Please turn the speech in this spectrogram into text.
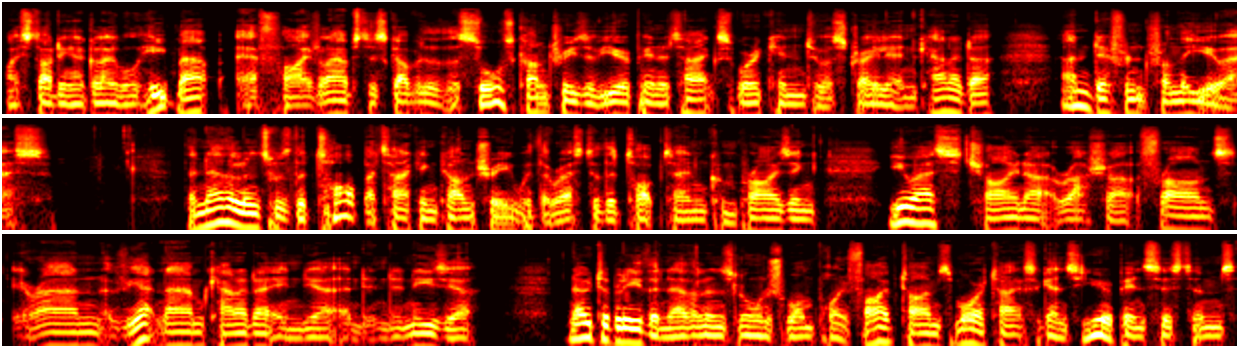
By studying a global heat map, F5 Labs discovered that the source countries of European attacks were akin to Australia and Canada and different from the US. The Netherlands was the top attacking country, with the rest of the top 10 comprising US, China, Russia, France, Iran, Vietnam, Canada, India, and Indonesia. Notably, the Netherlands launched 1.5 times more attacks against European systems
